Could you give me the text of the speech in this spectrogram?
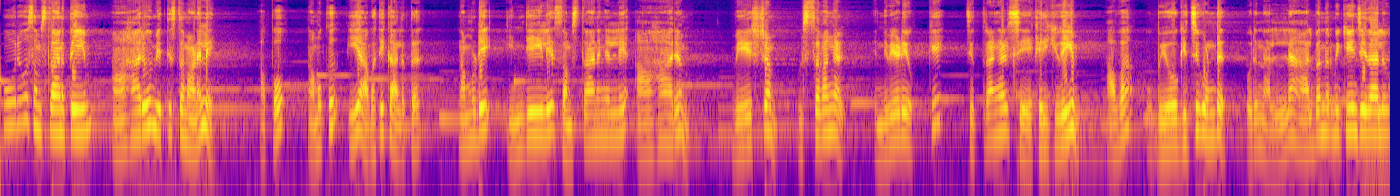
ഓരോ സംസ്ഥാനത്തെയും ആഹാരവും വ്യത്യസ്തമാണല്ലേ? അപ്പോൾ നമുക്ക് ഈ അവധിക്കാലത്ത് നമ്മുടെ ഇന്ത്യയിലെ സംസ്ഥാനങ്ങളിലെ ആഹാരം വേഷം ഉത്സവങ്ങൾ എന്നിവയുടെയൊക്കെ ചിത്രങ്ങൾ ശേഖരിക്കുകയും അവ ഉപയോഗിച്ചുകൊണ്ട് ഒരു നല്ല ആൽബം നിർമ്മിക്കുകയും ചെയ്താലോ?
